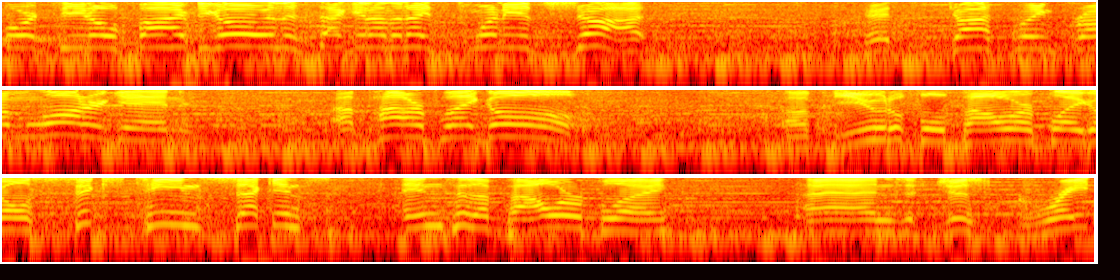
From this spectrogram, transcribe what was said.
14.05 to go in the second on the Knights' 20th shot. It's Gosling from Lonergan, a power play goal. A beautiful power play goal, 16 seconds into the power play, and just great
